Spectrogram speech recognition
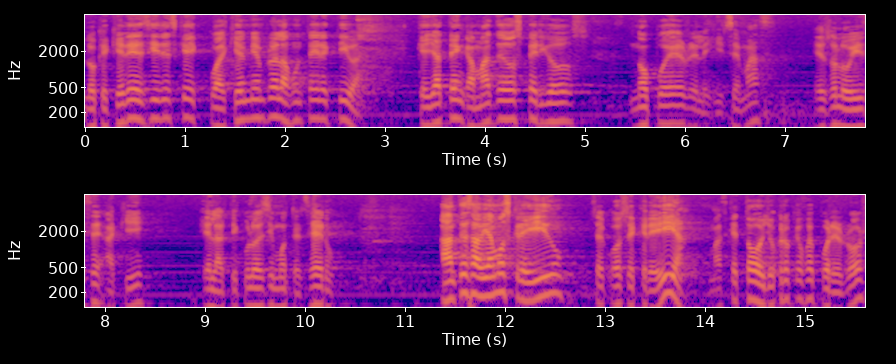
Lo que quiere decir es que cualquier miembro de la Junta Directiva que ya tenga más de dos periodos no puede reelegirse más. Eso lo dice aquí el artículo decimotercero. Antes habíamos creído, o se creía, más que todo, yo creo que fue por error,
